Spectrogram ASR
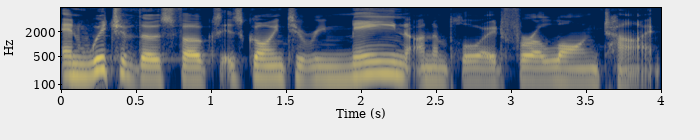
and which of those folks is going to remain unemployed for a long time.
